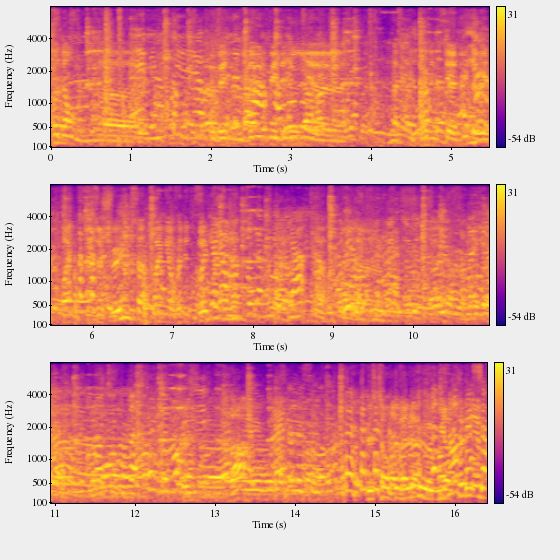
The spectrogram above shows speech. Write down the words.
prenant. Euh, 22 pédries, euh, sie ja wieder geträumt. Das ist schön, das Träumen auf den Brücken. Ja. Pistol de veleu, il y a Non, pesa,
